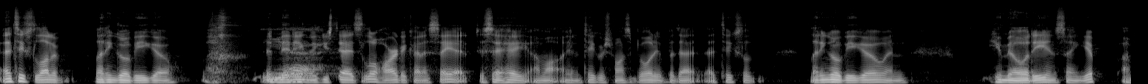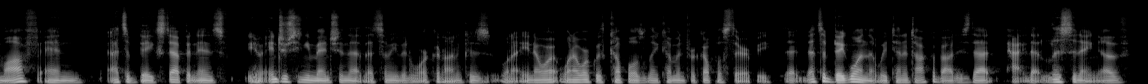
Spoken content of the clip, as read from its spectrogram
and it takes a lot of letting go of ego. Admitting, yeah. like you said, it's a little hard to kind of say it. To say, "Hey, I'm, you know, take responsibility," but that that takes a letting go of ego and humility and saying, "Yep, I'm off," and that's a big step. And, it's you know interesting you mentioned that that's something you've been working on because when I you know when I work with couples when they come in for couples therapy, that, that's a big one that we tend to talk about is that that listening of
